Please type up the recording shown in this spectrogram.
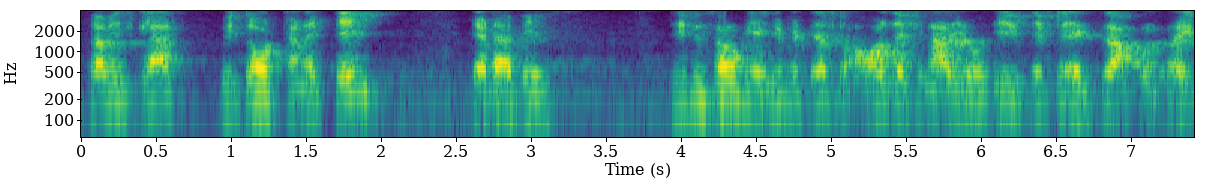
service class without connecting database. This is how we need to test all the scenario. This is just an example, right?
